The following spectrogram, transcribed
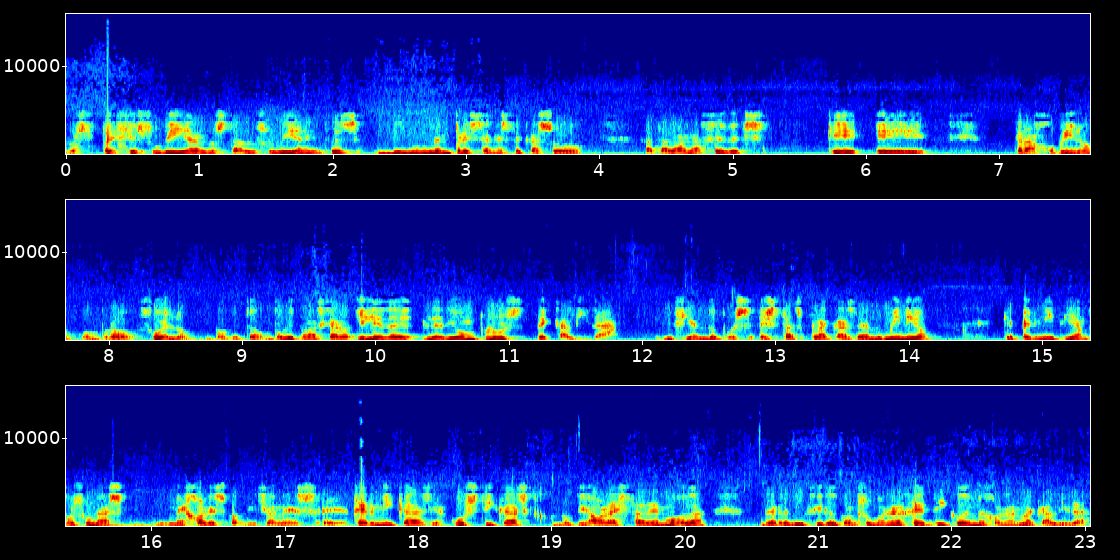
los precios subían, los talos subían, y entonces vino una empresa, en este caso catalana, Febex, que eh, trajo vino, compró suelo, un poquito, un poquito más caro, y le, le dio un plus de calidad, diciendo pues estas placas de aluminio que permitían pues unas mejores condiciones eh, térmicas y acústicas, lo que ahora está de moda de reducir el consumo energético y mejorar la calidad,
